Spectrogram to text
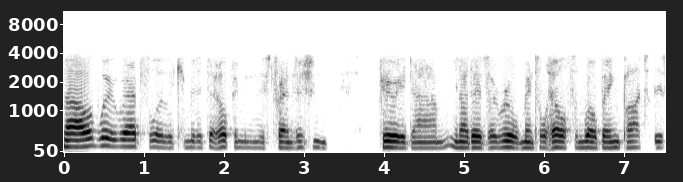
No, we're, we're absolutely committed to help him in this transition period. Um, you know, there's a real mental health and well-being part to this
